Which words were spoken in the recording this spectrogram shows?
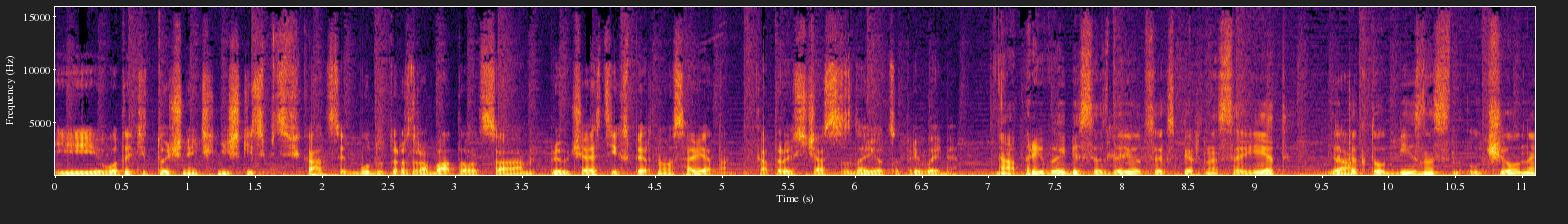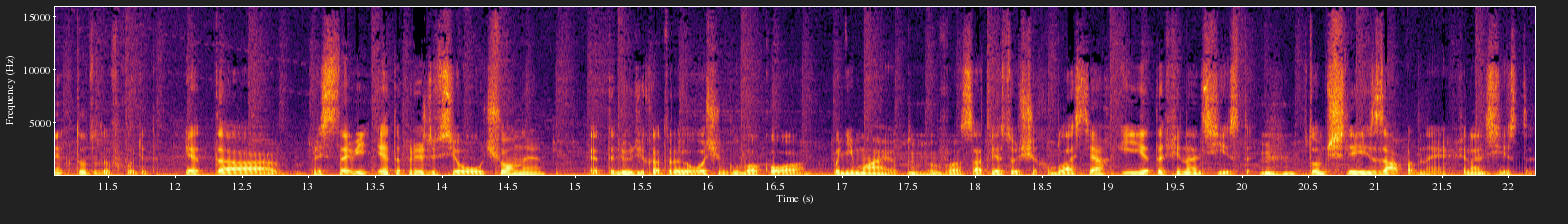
И вот эти точные технические спецификации будут разрабатываться при участии экспертного совета, который сейчас создается при вебе. А, при вебе создается экспертный совет. Да. Это кто? Бизнес, ученые, кто туда входит? Это представить, это прежде всего ученые, это люди, которые очень глубоко понимают угу. в соответствующих областях, и это финансисты, угу. в том числе и западные финансисты.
